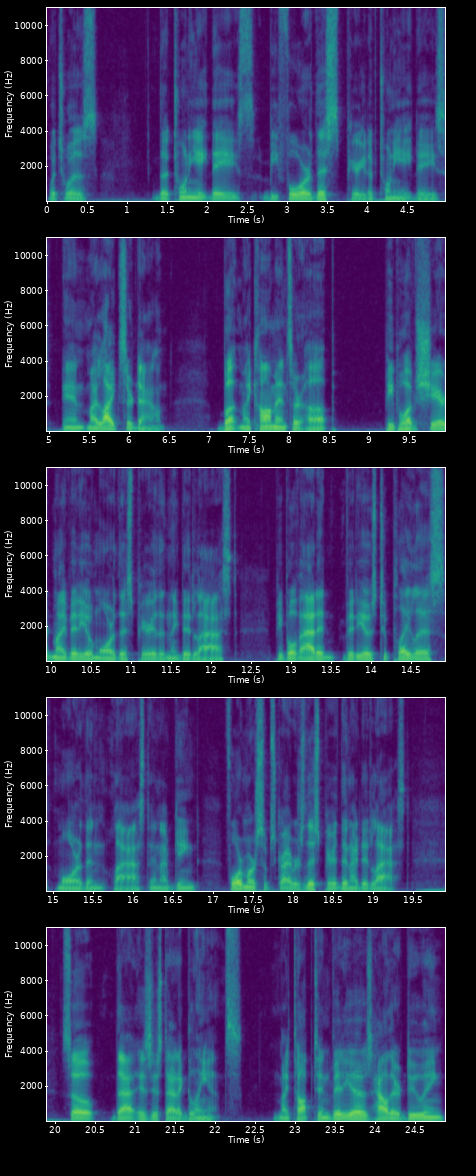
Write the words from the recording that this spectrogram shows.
which was the 28 days before this period of 28 days, and my likes are down, but my comments are up. People have shared my video more this period than they did last People have added videos to playlists more than last, and I've gained four more subscribers this period than I did last. So that is just at a glance. My top 10 videos, how they're doing,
